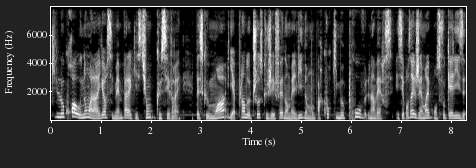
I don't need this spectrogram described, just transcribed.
qu'il le croit ou non, à la rigueur, c'est même pas la question que c'est vrai. Parce que moi, il y a plein d'autres choses que j'ai fait dans ma vie, dans mon parcours, qui me prouvent l'inverse. Et c'est pour ça que j'aimerais qu'on se focalise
